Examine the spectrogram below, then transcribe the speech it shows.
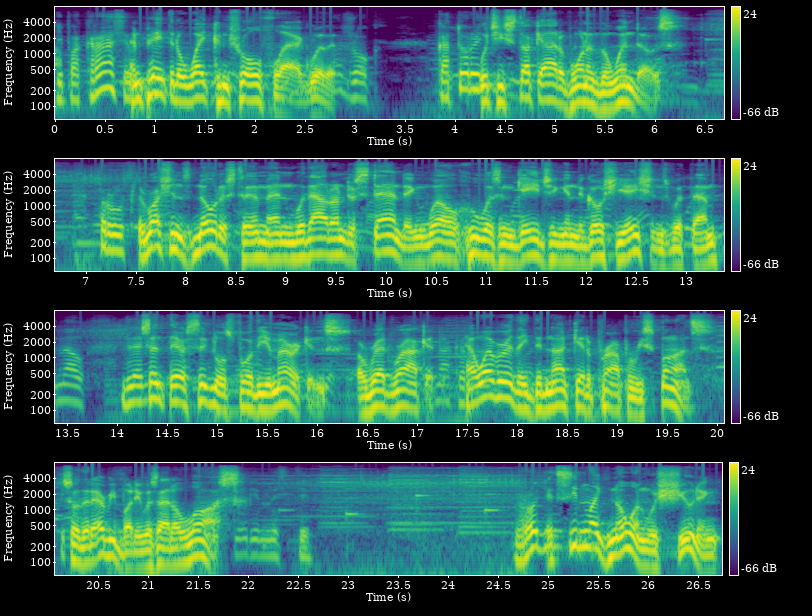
and painted a white control flag with it, which he stuck out of one of the windows. The Russians noticed him and, without understanding well who was engaging in negotiations with them, sent their signals for the Americans, a red rocket. However, they did not get a proper response, so that everybody was at a loss. It seemed like no one was shooting,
